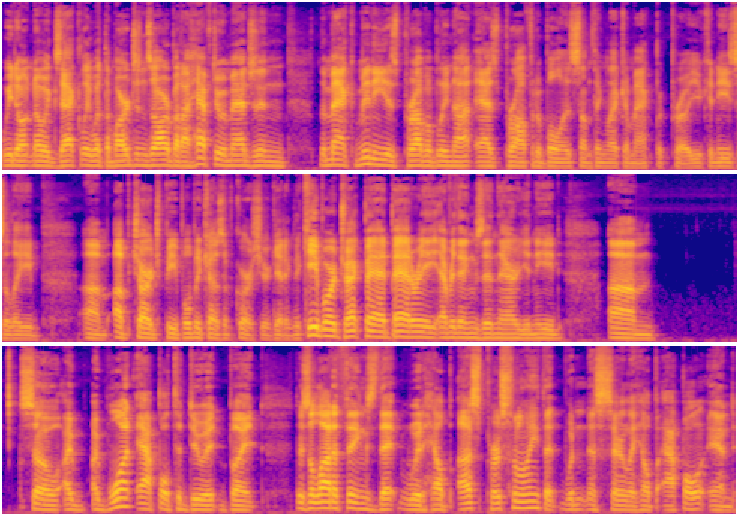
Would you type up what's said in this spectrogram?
We don't know exactly what the margins are, but I have to imagine the Mac Mini is probably not as profitable as something like a MacBook Pro. You can easily um, upcharge people because, of course, you're getting the keyboard, trackpad, battery, everything's in there you need. Um, so I, I want Apple to do it, but there's a lot of things that would help us personally that wouldn't necessarily help Apple. And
